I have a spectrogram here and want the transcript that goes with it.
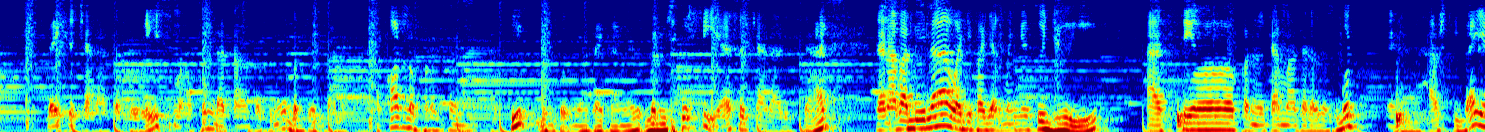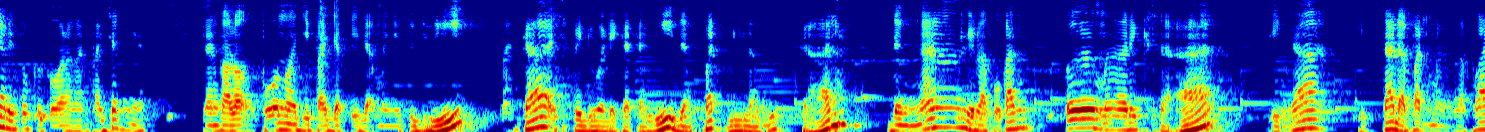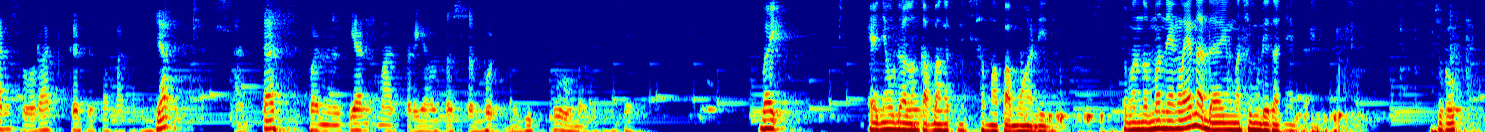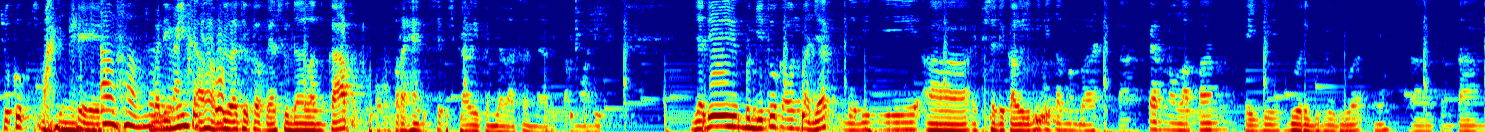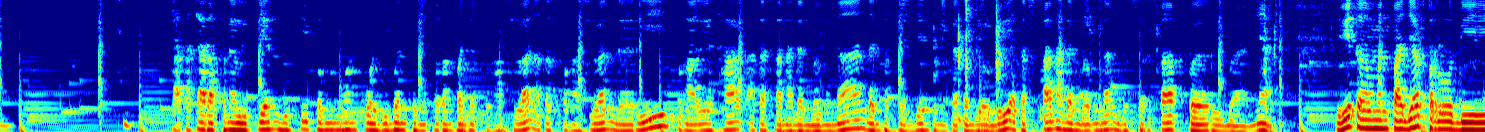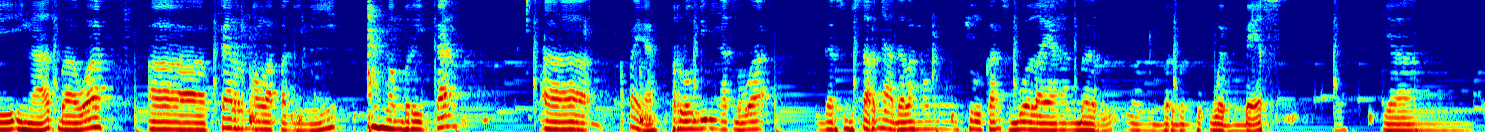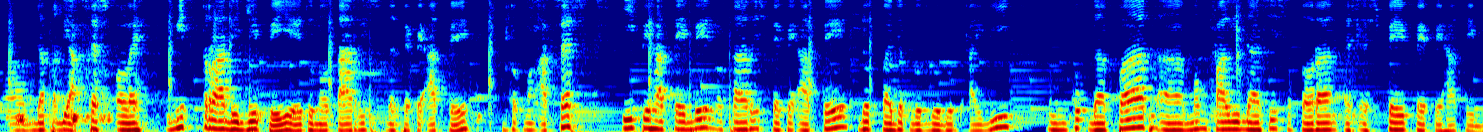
baik secara tertulis maupun datang ke sini berjumpa dengan representatif untuk menyampaikan berdiskusi ya secara lisan dan apabila wajib pajak menyetujui hasil penelitian material tersebut ya, harus dibayar itu kekurangan pajaknya. Dan kalaupun wajib pajak tidak menyetujui maka SP2DK tadi dapat dilanjutkan dengan dilakukan pemeriksaan sehingga kita dapat melakukan surat ketetapan pajak atas penelitian material tersebut. Begitu Bang. Baik, kayaknya udah lengkap banget nih sama Pak Muhadi. Teman-teman yang lain ada yang masih mau ditanyain? Cukup? Cukup. Oke. Okay. Alhamdulillah. Mbak Dini, cukup. alhamdulillah cukup ya sudah lengkap, komprehensif sekali penjelasan dari Pak Muhadi. Jadi begitu kawan pajak. Jadi uh, episode kali ini kita membahas tentang Per 08 PJ 2022 ya uh, tentang tata cara penelitian bukti pemenuhan kewajiban penyetoran pajak penghasilan atas penghasilan dari pengalihan hak atas tanah dan bangunan dan perjanjian pengikatan jual beli atas tanah dan bangunan beserta perubahannya. Jadi teman-teman pajak perlu diingat bahwa uh, Per 08 ini memberikan uh, apa ya perlu diingat bahwa garis besarnya adalah memunculkan sebuah layanan baru yang berbentuk web based ya, yang uh, dapat diakses oleh mitra DJP yaitu notaris dan PPAT untuk mengakses IPHTB notaris ppat.pajak.go.id untuk dapat uh, memvalidasi setoran SSP PPHTB.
